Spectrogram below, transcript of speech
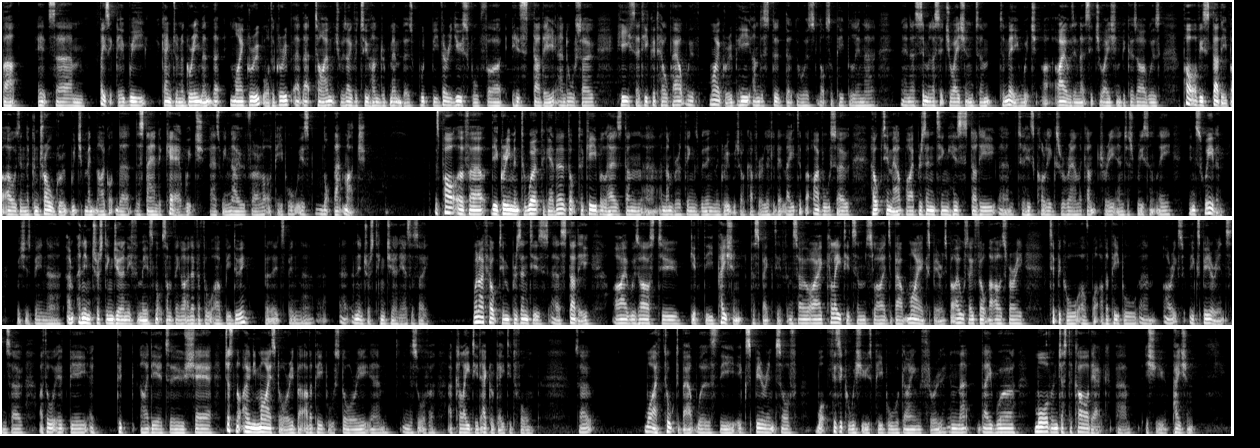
But it's um, basically we came to an agreement that my group or the group at that time, which was over 200 members, would be very useful for his study. And also, he said he could help out with my group. He understood that there was lots of people in a in a similar situation to, to me, which I, I, was in that situation because I was part of his study, but I was in the control group, which meant that I got the, the standard care, which, as we know for a lot of people, is not that much. As part of uh, the agreement to work together, Dr. Keeble has done uh, a number of things within the group, which I'll cover a little bit later, but I've also helped him out by presenting his study um, to his colleagues around the country and just recently in Sweden, which has been uh, an interesting journey for me. It's not something I'd ever thought I'd be doing, but it's been uh, an interesting journey, as I say. When I've helped him present his uh, study, I was asked to give the patient perspective. And so I collated some slides about my experience, but I also felt that I was very typical of what other people um, are ex- experience. And so I thought it'd be a good idea to share just not only my story, but other people's story um, in the sort of a, a collated, aggregated form. So what I talked about was the experience of what physical issues people were going through, and that they were more than just a cardiac um, issue patient.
